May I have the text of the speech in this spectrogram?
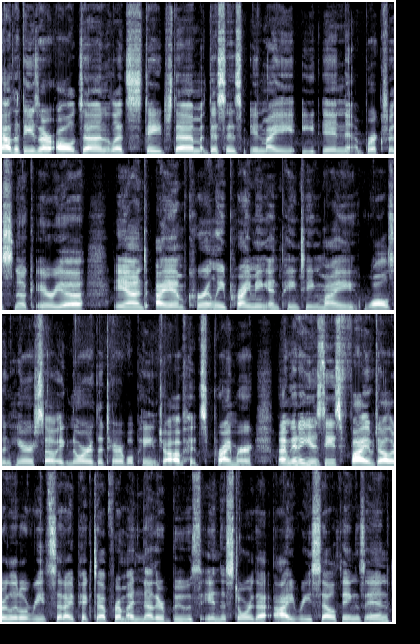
Now that these are all done, let's stage them. This is in my eat-in breakfast nook area, and I am currently priming and painting my walls in here, so ignore the terrible paint job. It's primer. But I'm going to use these $5 little wreaths that I picked up from another booth in the store that I resell things in.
